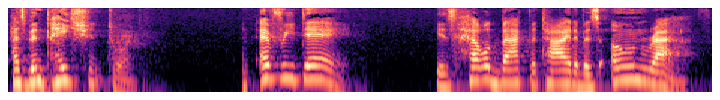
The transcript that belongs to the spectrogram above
has been patient toward you. And every day is held back the tide of his own wrath,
